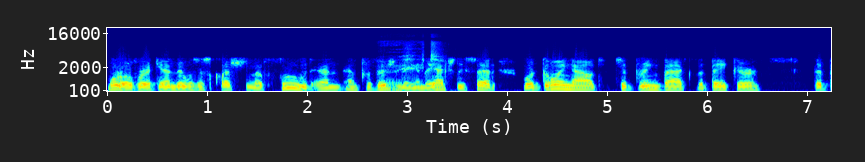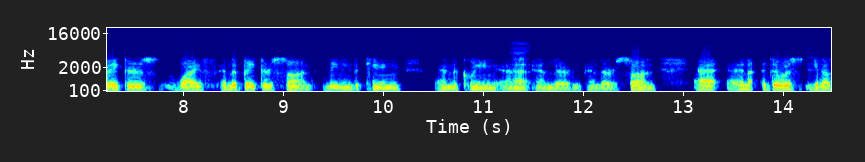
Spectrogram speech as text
Moreover, again, there was this question of food and, and provisioning, right. and they actually said, We're going out to bring back the baker, the baker's wife, and the baker's son, meaning the king and the queen and, uh, and their and their son. Uh, and there was, you know,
